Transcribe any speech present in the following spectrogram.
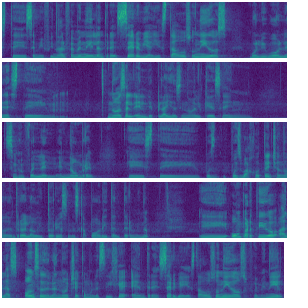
este, semifinal femenil entre Serbia y Estados Unidos. Voleibol este, no es el, de playa, sino el que es en, se me fue el, nombre, este, pues, pues bajo techo, no dentro del auditorio, se me escapó ahorita el término. Eh, un partido a las 11 de la noche, como les dije, entre Serbia y Estados Unidos, femenil.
